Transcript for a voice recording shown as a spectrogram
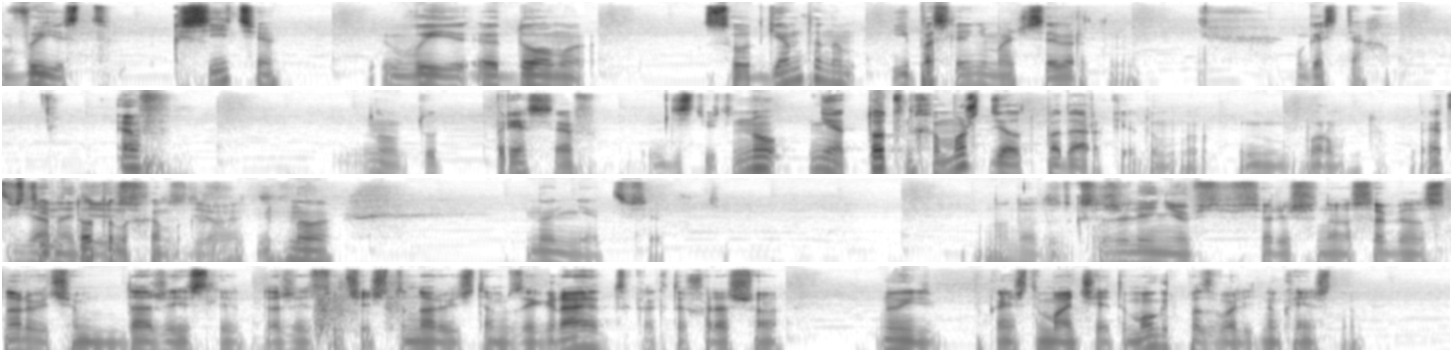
выезд к Сити, вы э, дома с Саутгемптоном и последний матч с Эвертоном в гостях. F. Ну, тут пресс F, действительно. Ну, нет, Тоттенхэм может сделать подарок, я думаю, м, Бормуту. Это в Я стиле Тоттенхэма. Но, но нет, все. Ну да, тут, к сожалению, все решено, особенно с Норвичем, даже если, даже если учесть, что Норвич там заиграет как-то хорошо. Ну и, конечно, матчи это могут позволить, ну, конечно,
